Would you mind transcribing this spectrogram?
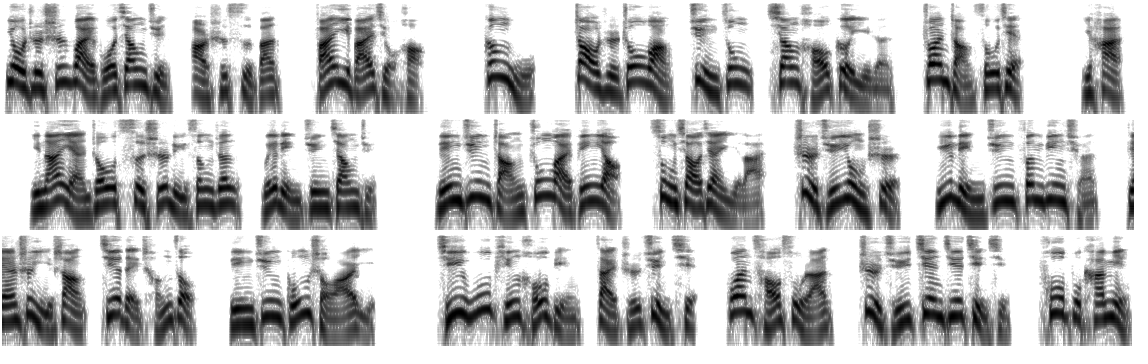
右制师外国将军二十四班，凡一百九号。庚午，诏至周望、郡宗、相豪各一人，专掌搜剑。乙亥，以南兖州刺史吕僧真为领军将军，领军掌中外兵要。宋孝建以来，治局用事，与领军分兵权，典事以上皆得承奏，领军拱手而已。及吴平侯炳在职郡妾，官曹肃然，治局间接尽兴，颇不堪命，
